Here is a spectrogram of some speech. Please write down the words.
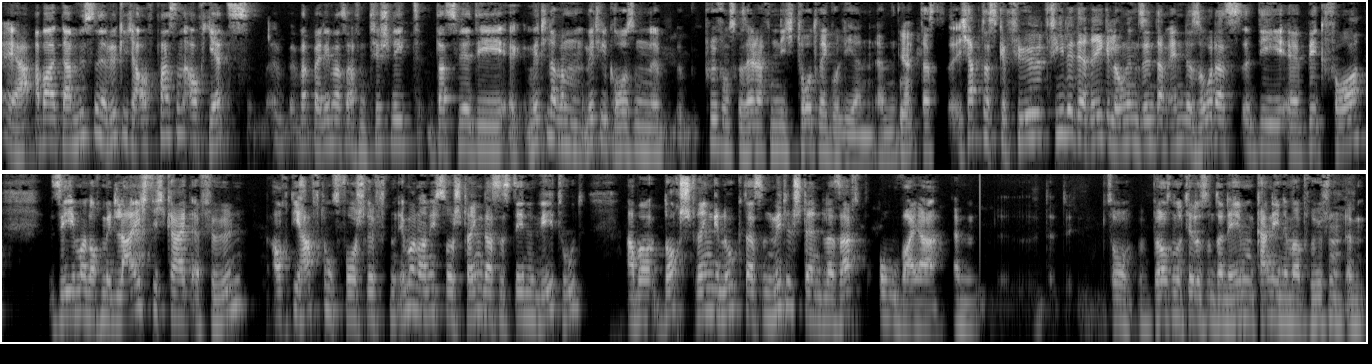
Ja, aber da müssen wir wirklich aufpassen, auch jetzt, äh, bei dem, was auf dem Tisch liegt, dass wir die äh, mittleren, mittelgroßen äh, Prüfungsgesellschaften nicht totregulieren. Ähm, ja. Das, ich habe das Gefühl, viele der Regelungen sind am Ende so, dass die Big Four sie immer noch mit Leichtigkeit erfüllen. Auch die Haftungsvorschriften immer noch nicht so streng, dass es denen wehtut aber doch streng genug, dass ein Mittelständler sagt, oh weia, ähm, so börsennotiertes Unternehmen kann ich nicht mehr prüfen, ähm,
